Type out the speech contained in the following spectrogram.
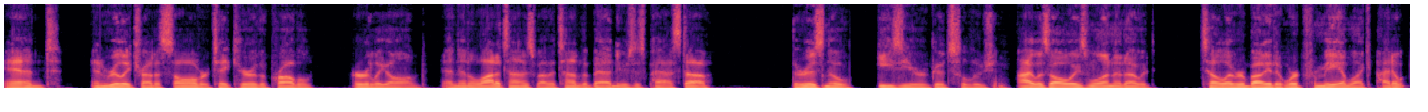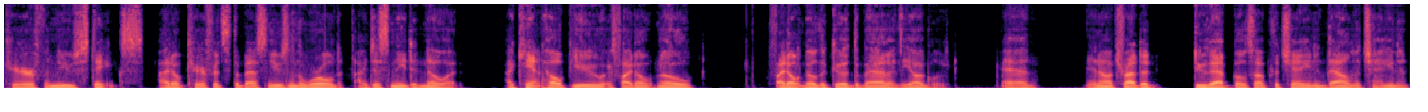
and and really try to solve or take care of the problem early on. And then a lot of times by the time the bad news is passed up, there is no easy or good solution. I was always one that I would tell everybody that worked for me, I'm like, I don't care if the news stinks. I don't care if it's the best news in the world. I just need to know it. I can't help you if I don't know if I don't know the good, the bad, and the ugly. And, you know, I tried to do that both up the chain and down the chain and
